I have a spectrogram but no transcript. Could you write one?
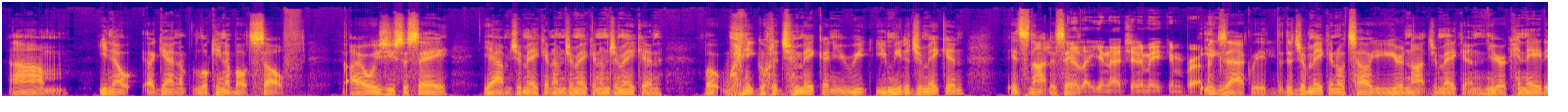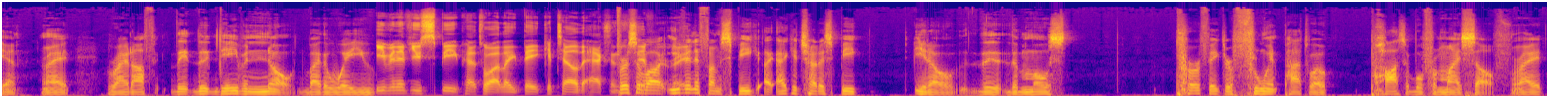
um, you know, again, looking about self, I always used to say, "Yeah, I'm Jamaican. I'm Jamaican. I'm Jamaican." But when you go to Jamaica and you re- you meet a Jamaican, it's not the same. They're like, you're not Jamaican, bro. Exactly. The, the Jamaican will tell you you're not Jamaican. You're a Canadian, right? Right off, they, they, they even know by the way you. Even if you speak patois, like they could tell the accent. First of all, even if I'm speak, I, I could try to speak, you know, the the most perfect or fluent patois possible for myself, right?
